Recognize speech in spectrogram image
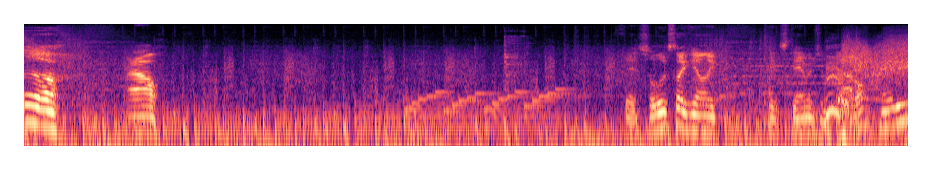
Ugh. Ow. Okay, so it looks like he only takes damage in battle, maybe?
